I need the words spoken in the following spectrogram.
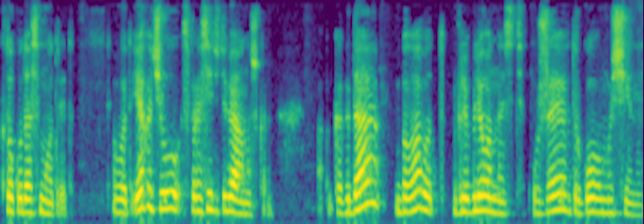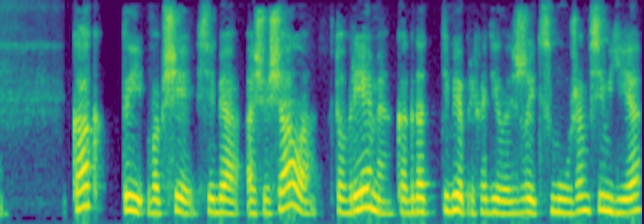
кто куда смотрит. Вот, я хочу спросить у тебя, Анушка, когда была вот влюбленность уже в другого мужчину, как ты вообще себя ощущала в то время, когда тебе приходилось жить с мужем в семье,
